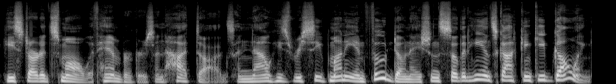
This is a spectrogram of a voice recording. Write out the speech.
He started small with hamburgers and hot dogs, and now he's received money and food donations so that he and Scott can keep going.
